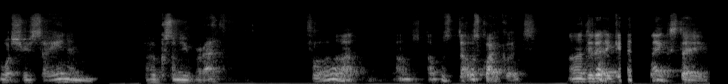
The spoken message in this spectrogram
what she was saying and focus on your breath. I thought, oh, that, that, was, that was that was quite good. And I did it again the next day,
